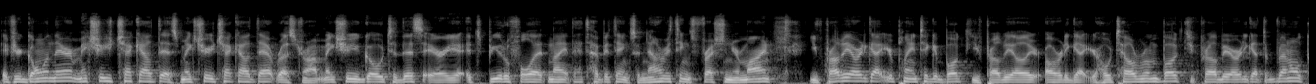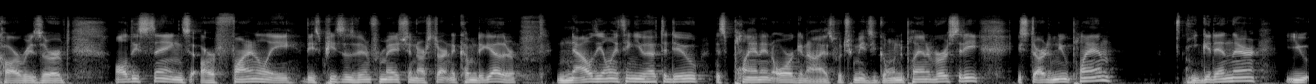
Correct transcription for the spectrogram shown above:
if you're going there, make sure you check out this, make sure you check out that restaurant, make sure you go to this area. It's beautiful at night, that type of thing. So now everything's fresh in your mind. You've probably already got your plane ticket booked. You've probably already got your hotel room booked. You've probably already got the rental car reserved all these things are finally, these pieces of information are starting to come together. Now, the only thing you have to do is plan and organize, which means you go into Planiversity, you start a new plan, you get in there, you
